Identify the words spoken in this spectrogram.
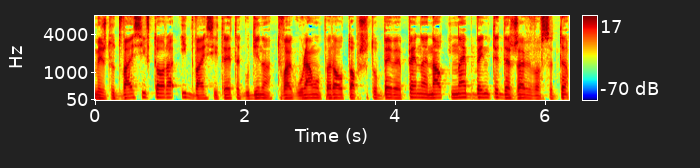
между 22 и 23 година. Това е голямо перо от общото БВП на една от най-бедните държави в света.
